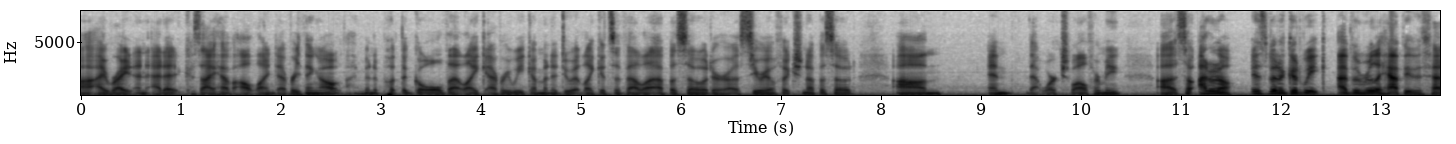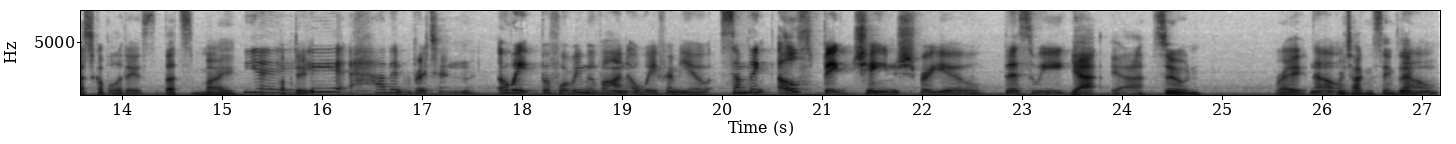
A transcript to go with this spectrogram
uh, I write and edit because I have outlined everything out. I'm going to put the goal that like every week I'm going to do it like it's a Vella episode or a serial fiction episode. Um, and that works well for me. Uh, so I don't know. It's been a good week. I've been really happy this past couple of days. That's my Yay. update. I haven't written. Oh wait, before we move on away from you, something else big changed for you this week. Yeah, yeah. Soon, right? No. We're talking the same thing. No.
